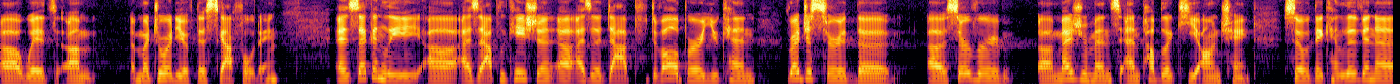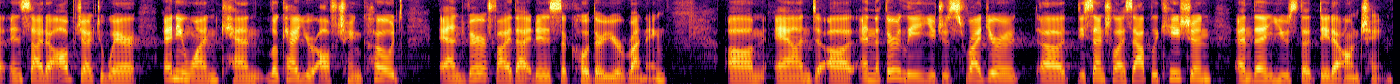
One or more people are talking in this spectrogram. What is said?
uh, with um, a majority of the scaffolding. And secondly, uh, as an application, uh, as a dApp developer, you can register the uh, server measurements and public key on chain. So they can live in a, inside an object where anyone can look at your off-chain code and verify that it is the code that you're running. Um, and uh, and the thirdly, you just write your uh, decentralized application and then use the data on chain.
